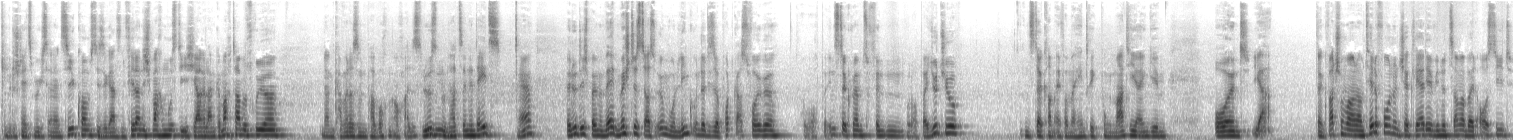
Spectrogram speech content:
damit du schnellstmöglichst an dein Ziel kommst, diese ganzen Fehler nicht machen musst, die ich jahrelang gemacht habe früher. Und dann kann man das in ein paar Wochen auch alles lösen und hat seine Dates. Ja? Wenn du dich bei mir melden möchtest, da ist irgendwo ein Link unter dieser Podcast-Folge, auch bei Instagram zu finden oder auch bei YouTube. Instagram einfach mal hendrik.marti eingeben. Und ja, dann quatschen wir mal am Telefon und ich erkläre dir, wie eine Zusammenarbeit aussieht,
